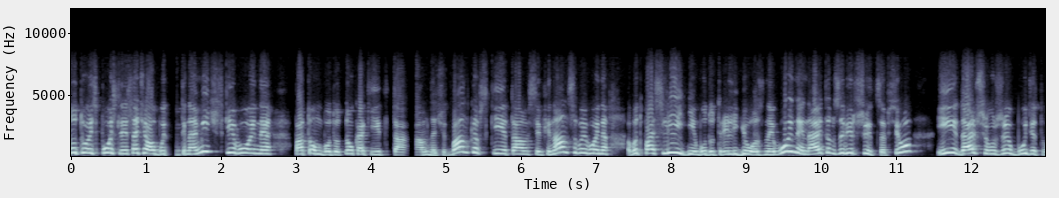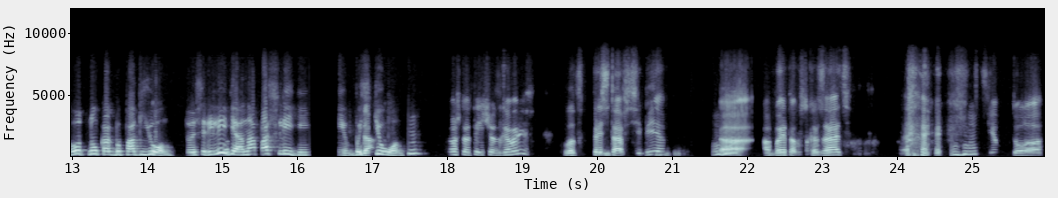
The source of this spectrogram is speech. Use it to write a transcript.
Ну, то есть после, сначала будут экономические войны, потом будут, ну, какие-то там, значит, банковские, там все финансовые войны. А вот последние будут религиозные войны, и на этом завершится все. И дальше уже будет вот, ну, как бы подъем. То есть религия, она последний бастион. Да. То, что ты сейчас говоришь, вот представь себе, угу. а, об этом сказать. тем, кто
